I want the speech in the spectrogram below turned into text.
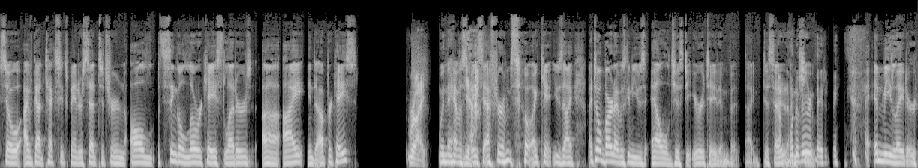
So I've got TextExpander set to turn all single lowercase letters uh, I into uppercase. Right. When they have a space yeah. after them, so I can't use I. I told Bart I was going to use L just to irritate him, but I decided that would have irritated me. and me later.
